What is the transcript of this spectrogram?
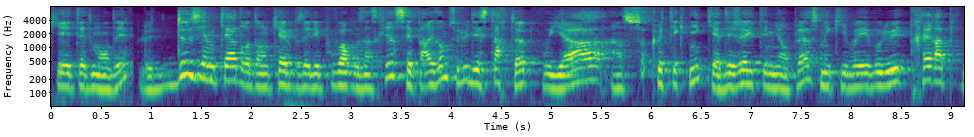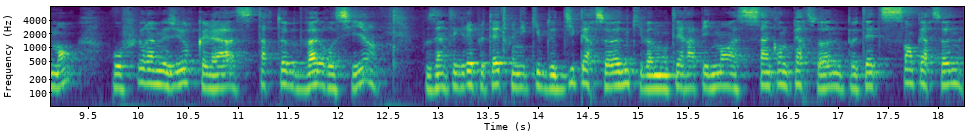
qui a été demandée. Le deuxième cadre dans lequel vous allez pouvoir vous inscrire, c'est par exemple celui des startups où il y a un socle technique qui a déjà été mis en place mais qui va évoluer très rapidement au fur et à mesure que la startup va grossir. Vous intégrez peut-être une équipe de 10 personnes qui va monter rapidement à 50 personnes, peut-être 100 personnes,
